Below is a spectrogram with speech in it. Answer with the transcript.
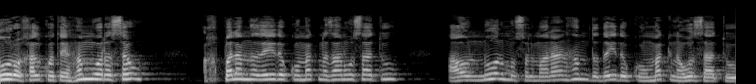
نورو خلکو ته هم ورسو خپل هم د دوی د کومک نه ځان وساتو او نور مسلمانان هم د دوی د کومک نه وساتو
